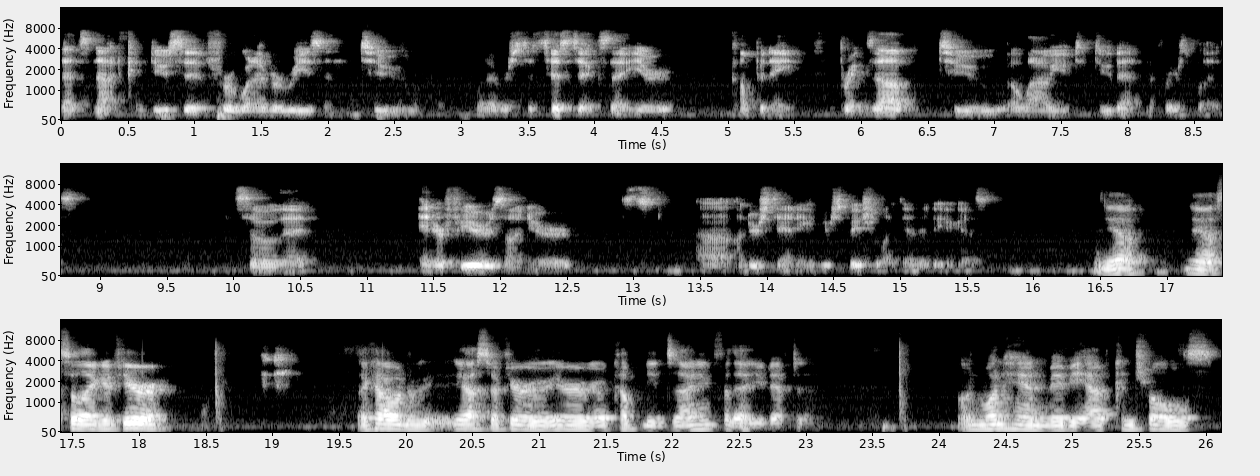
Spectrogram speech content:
that's not conducive for whatever reason to whatever statistics that your company brings up to allow you to do that in the first place. So that interferes on your uh, understanding of your spatial identity, I guess. Yeah, yeah. So like if you're like how would we, yeah, so if you're you're a company designing for that, you'd have to on one hand maybe have controls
